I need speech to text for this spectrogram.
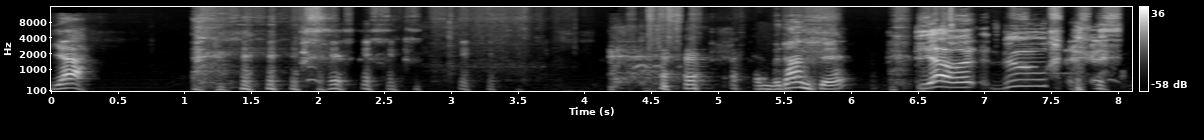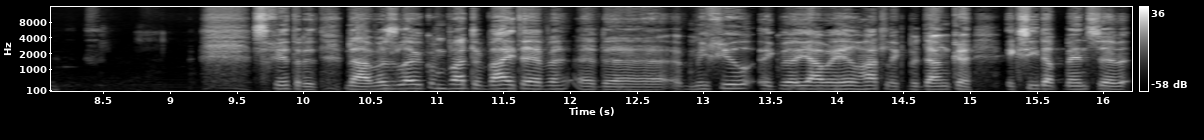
Ja. en bedankt, hè? Ja hoor, doeg! Schitterend. Nou, het was leuk om Bart erbij te hebben. En, uh, Michiel, ik wil jou heel hartelijk bedanken. Ik zie dat mensen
